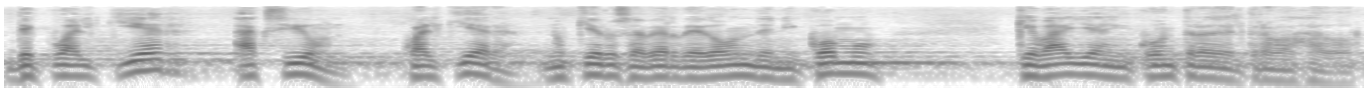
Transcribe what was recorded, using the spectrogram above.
de cualquier acción, cualquiera, no quiero saber de dónde ni cómo, que vaya en contra del trabajador.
